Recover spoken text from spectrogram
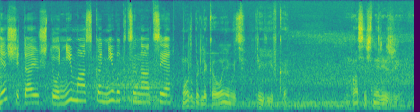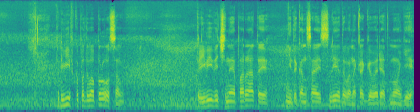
Я считаю, что ни маска, ни вакцинация Может быть, для кого-нибудь прививка. Масочный режим. Прививка под вопросом. Прививочные аппараты не до конца исследованы, как говорят многие.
